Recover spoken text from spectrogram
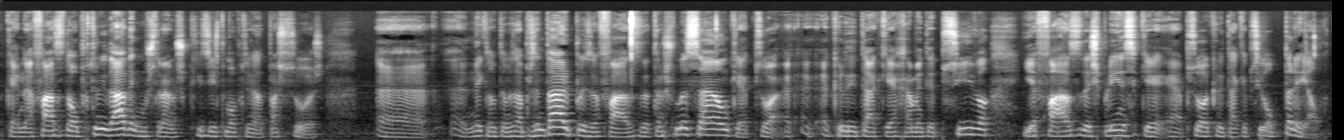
Okay? Na fase da oportunidade, em que mostramos que existe uma oportunidade para as pessoas uh, naquilo que estamos a apresentar, depois a fase da transformação, que é a pessoa acreditar que é realmente é possível, e a fase da experiência, que é a pessoa acreditar que é possível para ela.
